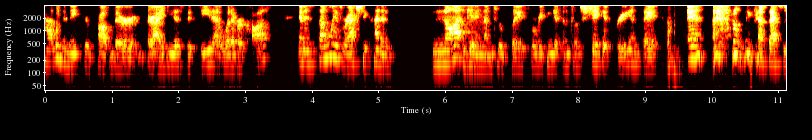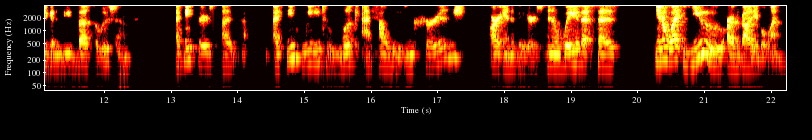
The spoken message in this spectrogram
having to make their pro- their their idea succeed at whatever cost. And in some ways, we're actually kind of not getting them to a place where we can get them to shake it free and say, eh, I don't think that's actually going to be the solution. I think there's a, I think we need to look at how we encourage our innovators in a way that says, you know what? You are the valuable one.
